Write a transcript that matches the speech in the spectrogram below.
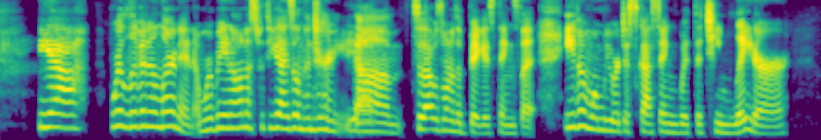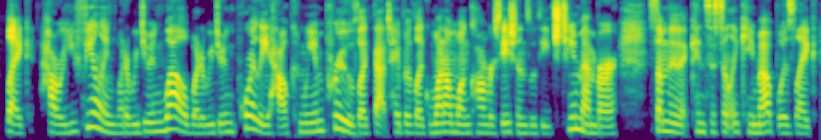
yeah, we're living and learning and we're being honest with you guys on the journey. Yeah. Um, so that was one of the biggest things that even when we were discussing with the team later, like, how are you feeling? What are we doing well? What are we doing poorly? How can we improve? Like that type of like one-on-one conversations with each team member. Something that consistently came up was like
